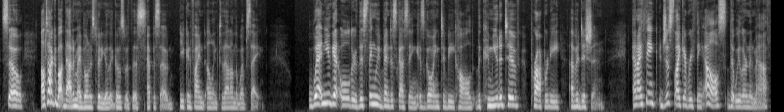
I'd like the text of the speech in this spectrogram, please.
So I'll talk about that in my bonus video that goes with this episode. You can find a link to that on the website. When you get older, this thing we've been discussing is going to be called the commutative property of addition. And I think, just like everything else that we learn in math,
